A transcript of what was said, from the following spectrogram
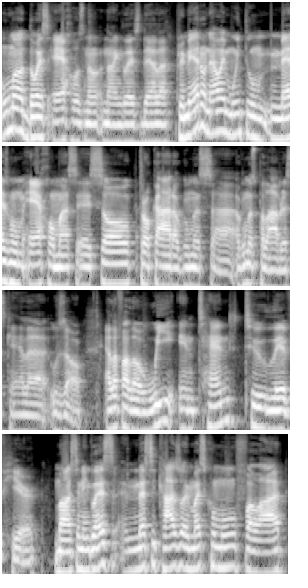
um ou dois erros no, no inglês dela. Primeiro, não é muito mesmo um erro, mas é só trocar algumas, ah, algumas palavras que ela usou. Ela falou, We intend to live here. Mas em inglês, nesse caso, é mais comum falar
